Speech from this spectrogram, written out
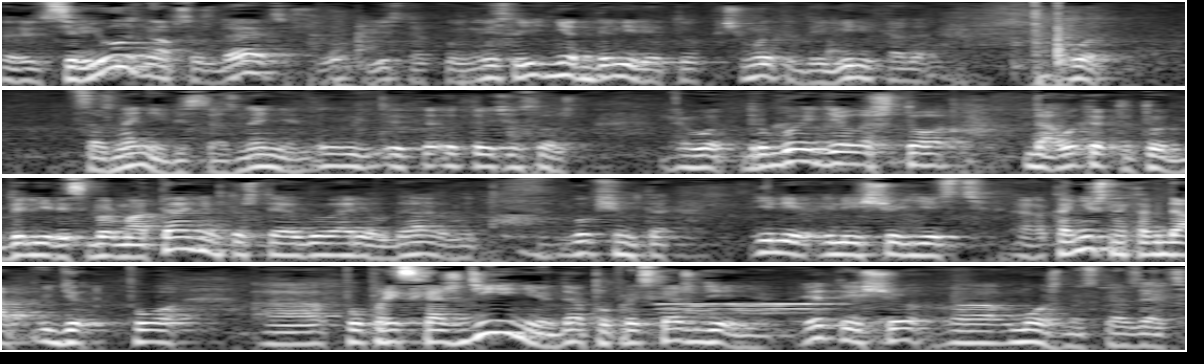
э, серьезно обсуждается, что вот есть такое. Но если нет делирия, то почему это делирий тогда? Вот. Сознание без сознания, ну, это, это очень сложно. Вот. Другое дело, что, да, вот это тот делирий с бормотанием, то, что я говорил, да, вот, в общем-то, или, или еще есть, э, конечно, когда идет по а, по происхождению, да, по происхождению, это еще можно сказать,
